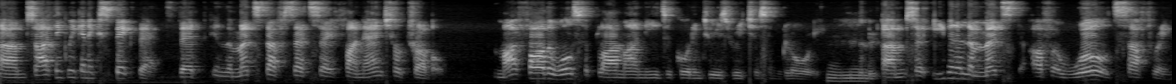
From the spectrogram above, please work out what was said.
Um, so I think we can expect that, that in the midst of, let's say, financial trouble, my Father will supply my needs according to his riches and glory. Um, so even in the midst of a world suffering,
